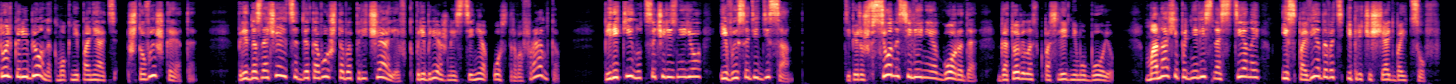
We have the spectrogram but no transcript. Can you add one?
Только ребенок мог не понять, что вышка эта предназначается для того, чтобы, причалив к прибрежной стене острова Франков, перекинуться через нее и высадить десант. Теперь уж все население города готовилось к последнему бою. Монахи поднялись на стены исповедовать и причащать бойцов.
